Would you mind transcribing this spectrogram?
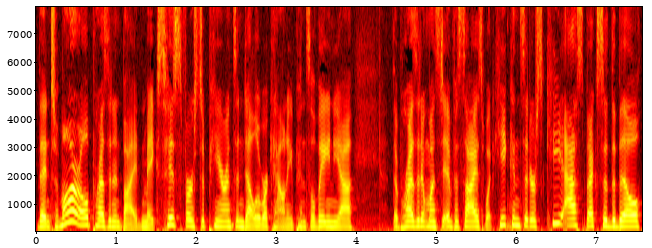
Then tomorrow, President Biden makes his first appearance in Delaware County, Pennsylvania. The president wants to emphasize what he considers key aspects of the bill,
